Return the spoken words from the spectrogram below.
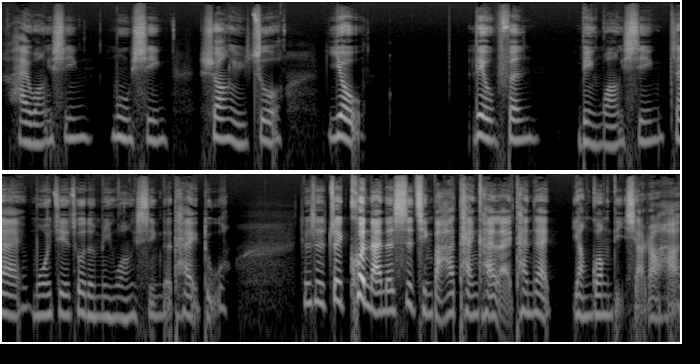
海王星、木星、双鱼座又六分冥王星在摩羯座的冥王星的态度，就是最困难的事情，把它摊开来，摊在阳光底下，让它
